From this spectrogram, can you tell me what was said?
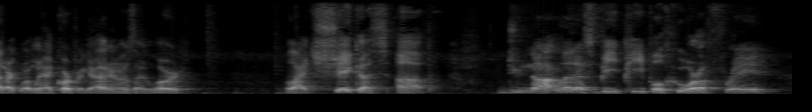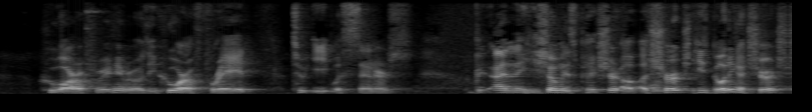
at our, when we had corporate gathering, I was like, Lord, like shake us up. Do not let us be people who are afraid, who are afraid. Hey, Rosie, who are afraid to eat with sinners. And he showed me this picture of a church. He's building a church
